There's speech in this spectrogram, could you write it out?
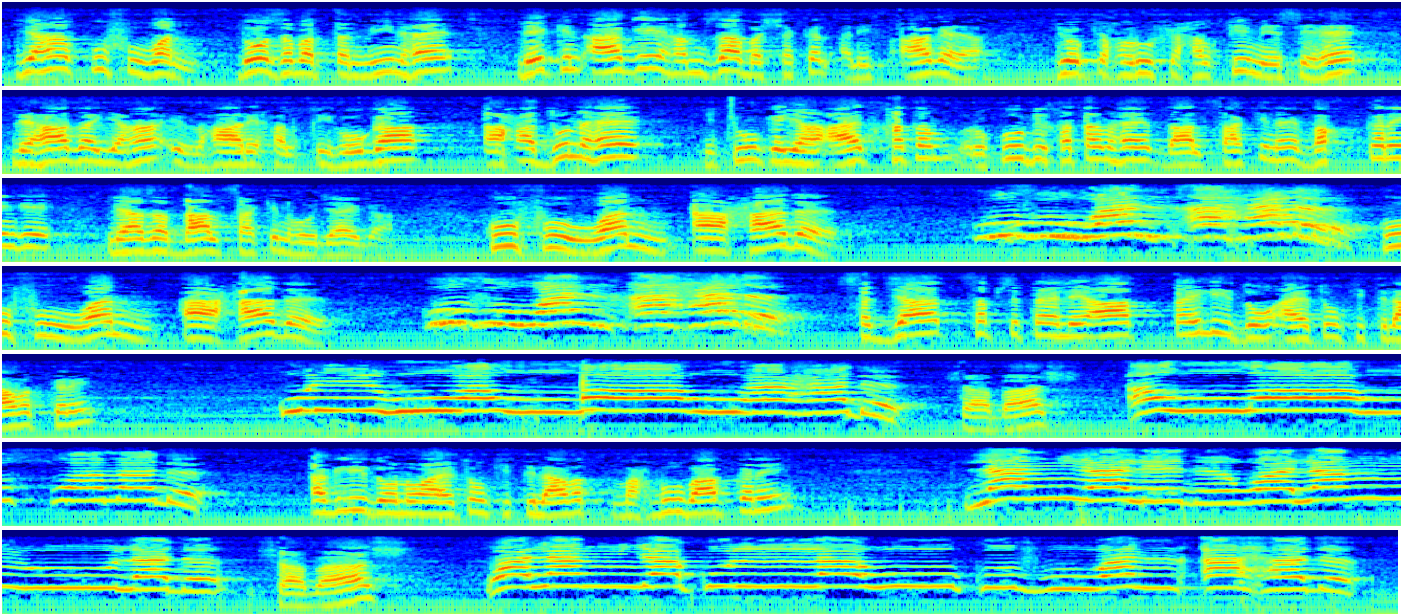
یہاں کفون دو زبر تنوین ہے لیکن آگے حمزہ بشکل الف آ گیا جو کہ حروف حلقی میں سے ہے لہذا یہاں اظہار حلقی ہوگا۔ احدن ہے چونکہ یہاں آیت ختم رکوع بھی ختم ہے دال ساکن ہے وقت کریں گے لہذا دال ساکن ہو جائے گا۔ احد کفوا احد کفون احد کفوا احد سجاد سب سے پہلے آپ پہلی دو آیتوں کی تلاوت کریں۔ قل هو الله أحد. شاباش. الله الصمد. اگلی دونوں آیتوں کی تلاوت محبوب آپ کریں۔ لم يلد ولم يولد. شاباش. ولم يكن له كفوا أحد.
